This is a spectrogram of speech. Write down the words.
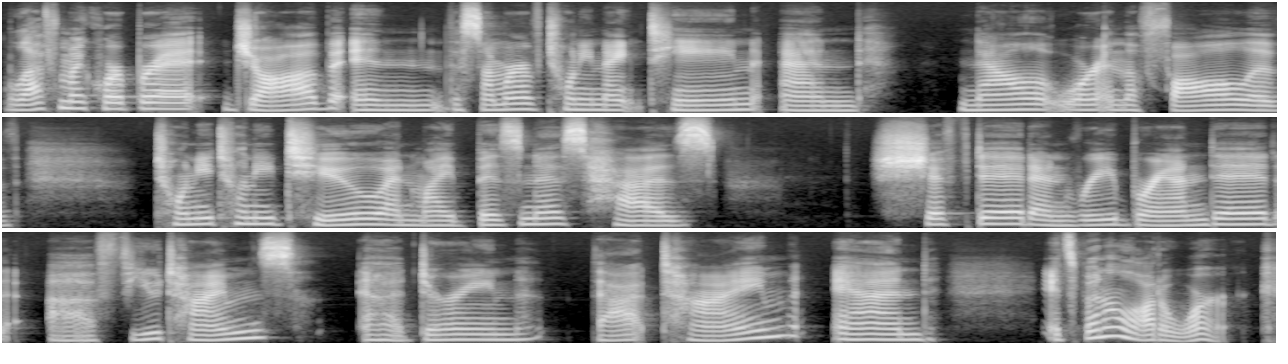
left my corporate job in the summer of 2019 and now we're in the fall of 2022 and my business has shifted and rebranded a few times uh, during that time. And it's been a lot of work.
